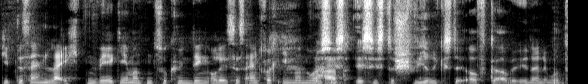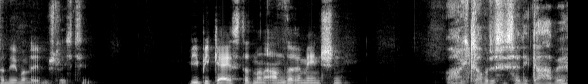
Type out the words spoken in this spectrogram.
Gibt es einen leichten Weg, jemanden zu kündigen, oder ist es einfach immer nur es hart? Ist, es ist die schwierigste Aufgabe in einem Unternehmerleben schlechthin. Wie begeistert man andere Menschen? Ah, ich glaube, das ist eine Gabe,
